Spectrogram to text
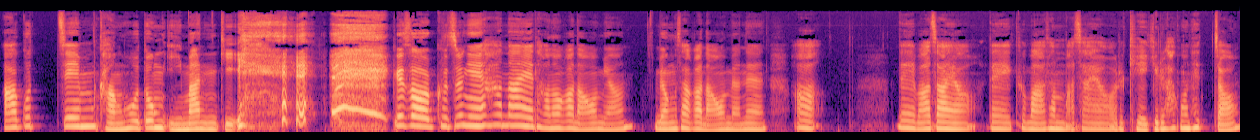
아구찜, 강호동, 이만기. 그래서 그 중에 하나의 단어가 나오면, 명사가 나오면은, 아, 네, 맞아요. 네, 그 마산 맞아요. 이렇게 얘기를 하곤 했죠.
